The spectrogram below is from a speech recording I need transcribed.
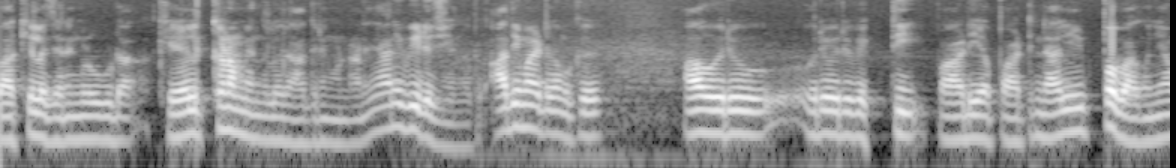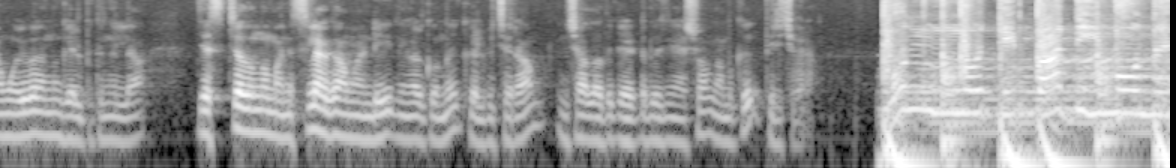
ബാക്കിയുള്ള ജനങ്ങളോട് കേൾക്കണം എന്നുള്ളൊരു ആഗ്രഹം കൊണ്ടാണ് ഞാൻ ഈ വീഡിയോ ചെയ്യുന്നത്. ആദ്യമായിട്ട് നമുക്ക് ആ ഒരു ഒരു ഒരു വ്യക്തി പാടിയ പാട്ടിന്റെ അല്പഭാഗം ഞാൻ മുഴുവനൊന്നും കേൾപ്പിക്കുന്നില്ല. ജസ്റ്റ് അതൊന്ന് മനസ്സിലാക്കാൻ വേണ്ടി നിങ്ങൾക്കൊന്ന് കേൾപ്പിച്ചു തരാം ഇൻഷാല്ല അത് കേട്ടതിന് ശേഷം നമുക്ക് തിരിച്ചു വരാം. മുന്നൂറ്റി പതിമൂന്ന്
